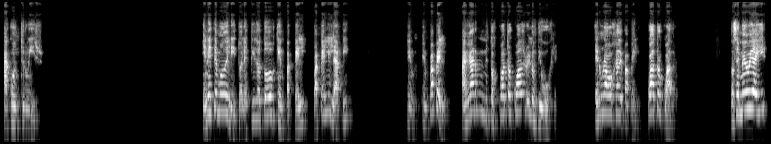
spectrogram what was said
a construir. En este modelito les pido a todos que en papel, papel y lápiz, en, papel, agarren estos cuatro cuadros y los dibujen en una hoja de papel, cuatro cuadros. Entonces me voy a ir,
